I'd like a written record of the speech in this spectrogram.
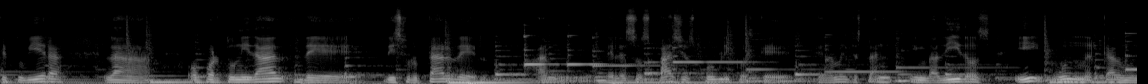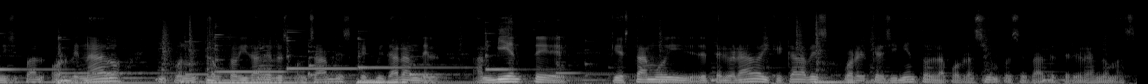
que tuviera la oportunidad de disfrutar de, de esos espacios públicos que generalmente están invadidos y un mercado municipal ordenado y con autoridades responsables que cuidaran del ambiente que está muy deteriorado y que cada vez por el crecimiento de la población pues se va deteriorando más.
